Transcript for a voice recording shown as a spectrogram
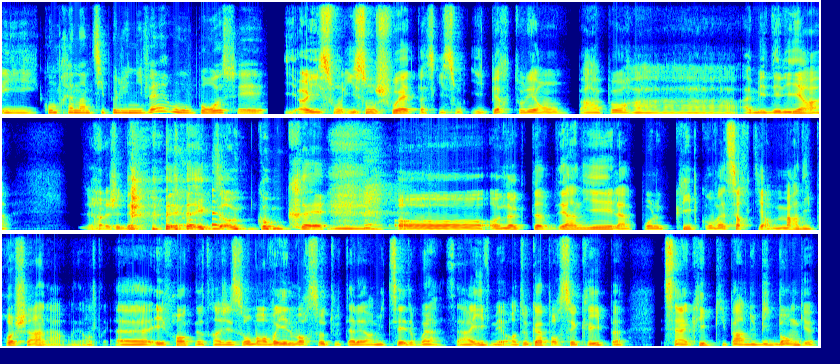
ils comprennent un petit peu l'univers ou pour eux c'est Ils ils sont, ils sont chouettes parce qu'ils sont hyper tolérants par rapport à, à mes délires. J'ai un exemple concret. En, octobre dernier, là, pour le clip qu'on va sortir mardi prochain, là, on est en train- euh, et Franck, notre ingé son, m'a envoyé le morceau tout à l'heure mixé. Donc voilà, ça arrive. Mais en tout cas, pour ce clip, C'est un clip qui parle du Big Bang.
